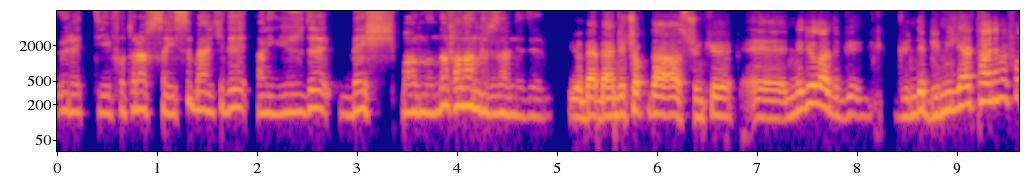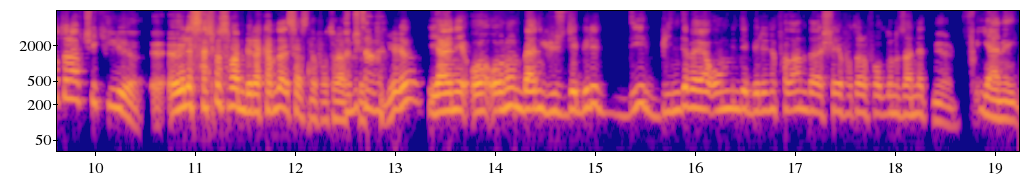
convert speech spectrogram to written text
ürettiği fotoğraf sayısı belki de hani yüzde beş bandında falandır zannediyorum. Bence çok daha az çünkü e, ne diyorlardı Gü- günde bir milyar tane mi fotoğraf çekiliyor? Öyle saçma sapan bir rakamda esasında fotoğraf Tabii, tabii. çekiliyor. Yani o- onun ben yüzde biri değil binde veya on binde birini falan da şey fotoğraf olduğunu zannetmiyorum. Yani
